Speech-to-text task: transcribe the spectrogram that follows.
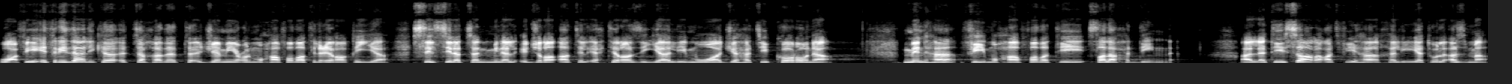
وفي إثر ذلك اتخذت جميع المحافظات العراقية سلسلة من الإجراءات الاحترازية لمواجهة كورونا منها في محافظة صلاح الدين. التي سارعت فيها خلية الأزمة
